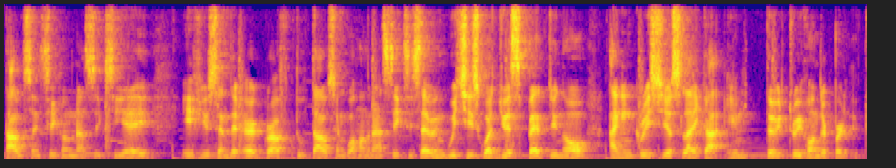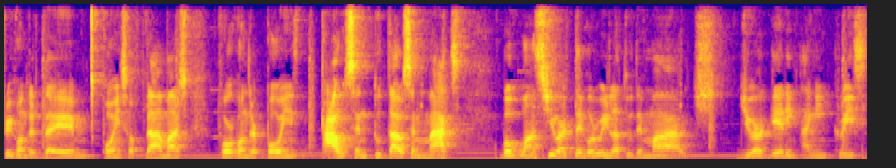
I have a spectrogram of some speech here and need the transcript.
1668 if you send the aircraft 2167 which is what you expect you know and increase just like in 300 per, 300 um, points of damage 400 points 1000 2000 max but once you are the gorilla to the march you are getting an increase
